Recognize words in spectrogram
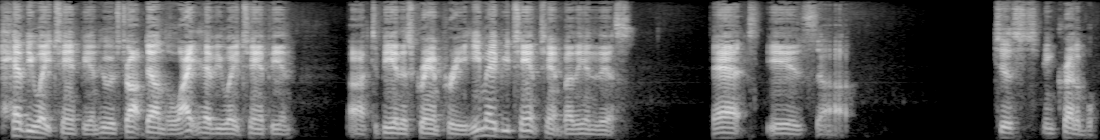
heavyweight champion who has dropped down to light heavyweight champion uh, to be in this Grand Prix. He may be champ champ by the end of this. That is uh, just incredible.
